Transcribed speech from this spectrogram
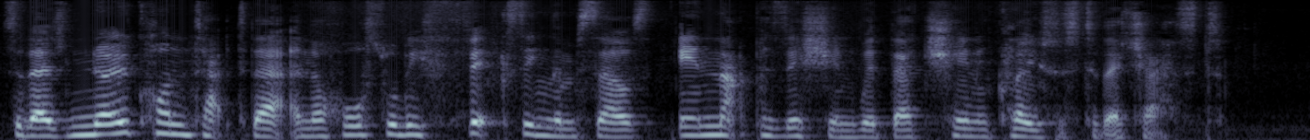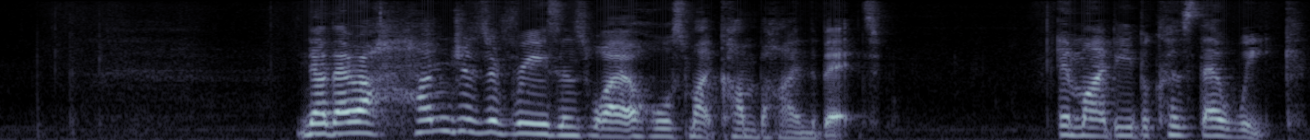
So there's no contact there, and the horse will be fixing themselves in that position with their chin closest to their chest. Now, there are hundreds of reasons why a horse might come behind the bit. It might be because they're weak.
